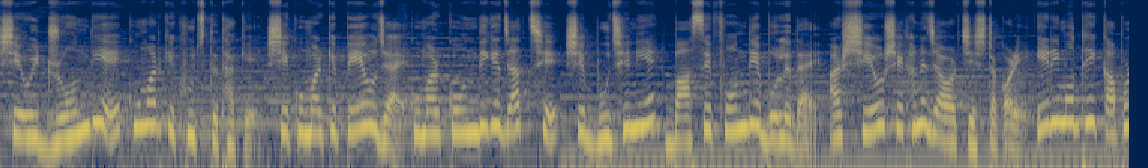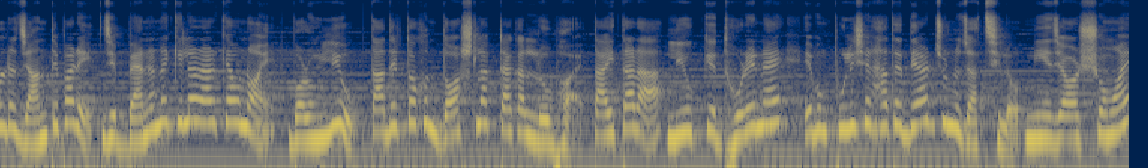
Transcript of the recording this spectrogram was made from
সে ওই ড্রোন দিয়ে কুমারকে খুঁজতে থাকে। সে কুমারকে পেয়েও যায়। কুমার কোন দিকে যাচ্ছে, সে বুঝে নিয়ে বাসে ফোন দিয়ে বলে দেয়। আর সেও সেখানে যাওয়ার চেষ্টা করে। এরই মধ্যেই কাপড়রা জানতে পারে যে ব্যানানা কিলার আর কেউ নয়, বরং লিউক তাদের তখন দশ লাখ টাকার লোভ হয়। তাই তারা লিউককে ধরে নেয় এবং পুলিশের হাতে দেওয়ার জন্য যাচ্ছিল। নিয়ে যাওয়ার সময়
